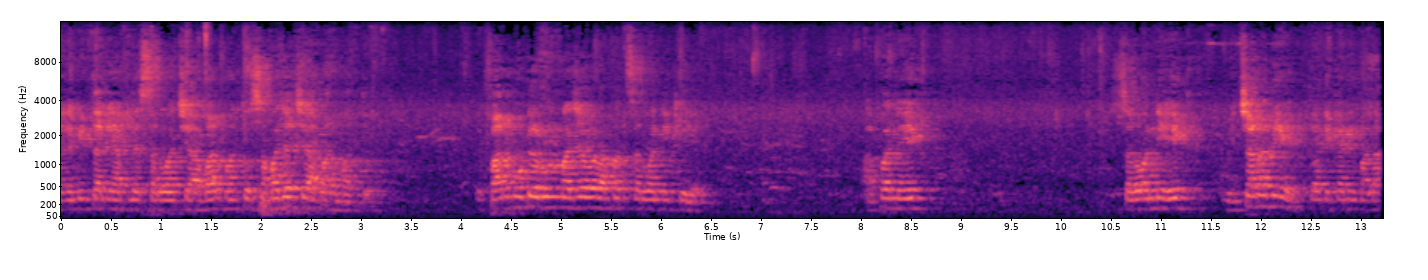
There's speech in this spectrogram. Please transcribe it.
या निमित्ताने आपल्या सर्वांचे आभार मानतो समाजाचे आभार मानतो. फार मोठं ऋण माझ्यावर आपण सर्वांनी केले आपण एक सर्वांनी एक विचाराने त्या ठिकाणी मला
